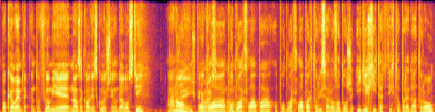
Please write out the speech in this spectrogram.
Pokiaľ viem, tak tento film je na základe skutočnej udalosti. Áno, podľa, podľa, chlapa, podľa chlapa, ktorý sa rozhodol, že ide chytať týchto predátorov.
